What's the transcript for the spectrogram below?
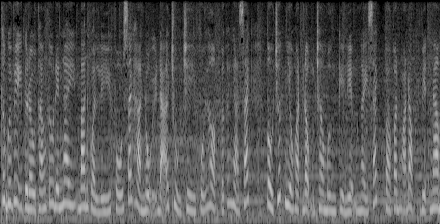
Thưa quý vị, từ đầu tháng 4 đến nay, Ban Quản lý Phố sách Hà Nội đã chủ trì phối hợp với các nhà sách tổ chức nhiều hoạt động chào mừng kỷ niệm Ngày sách và Văn hóa đọc Việt Nam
